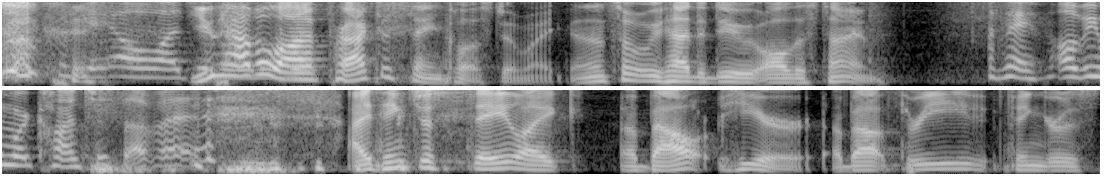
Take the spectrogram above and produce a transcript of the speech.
okay, I'll watch you have a lot of practice staying close to a mic, and that's what we've had to do all this time. Okay, I'll be more conscious of it. I think just stay like about here, about three fingers.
